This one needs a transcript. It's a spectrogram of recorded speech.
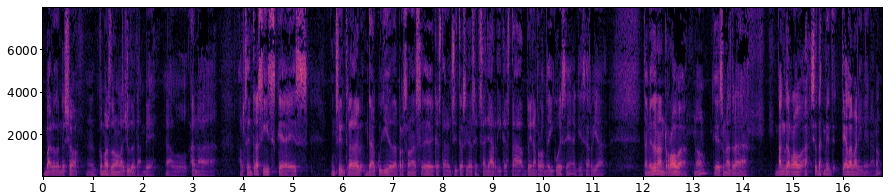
bueno, doncs això eh? com es dona l'ajuda també al, en a, al centre 6 que és un centre d'acollida de persones eh, que estan en situació de sense llar i que està ben a prop d'IQS, eh? aquí a Sarrià també donen roba, no? que és un altre banc de roba, això també té té la marinera, no?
